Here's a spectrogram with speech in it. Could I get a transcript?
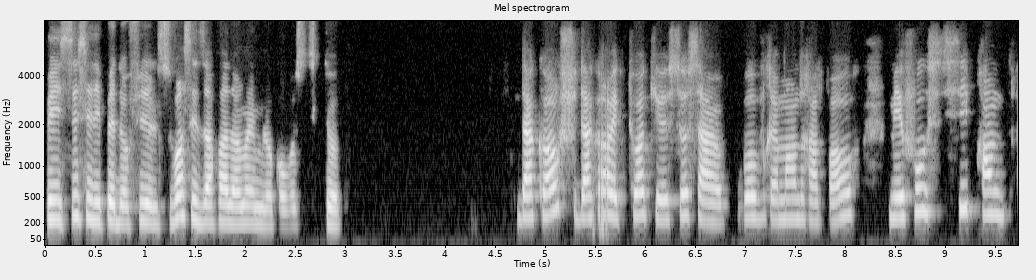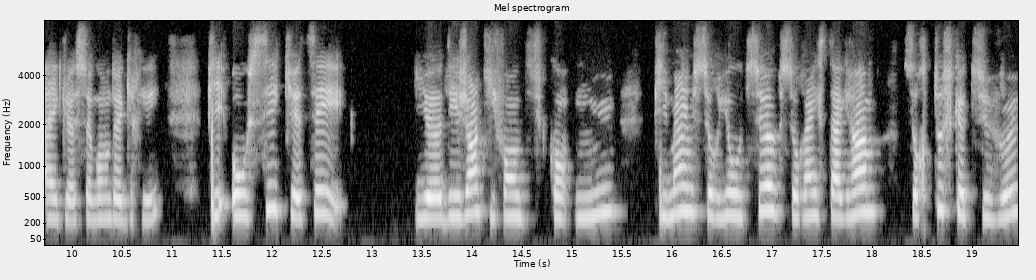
PC c'est des pédophiles. Souvent c'est des affaires de même qu'on voit sur TikTok. D'accord, je suis d'accord avec toi que ça, ça n'a pas vraiment de rapport, mais il faut aussi prendre avec le second degré. Puis aussi que, tu sais, il y a des gens qui font du contenu, puis même sur YouTube, sur Instagram, sur tout ce que tu veux,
